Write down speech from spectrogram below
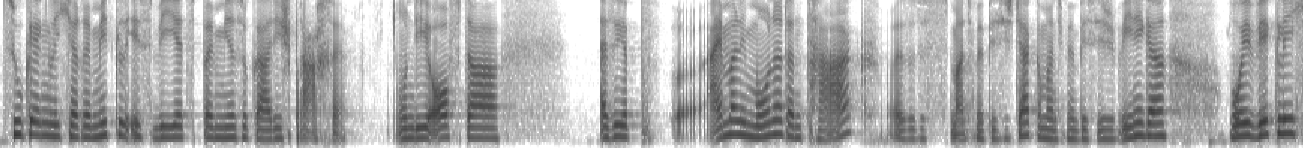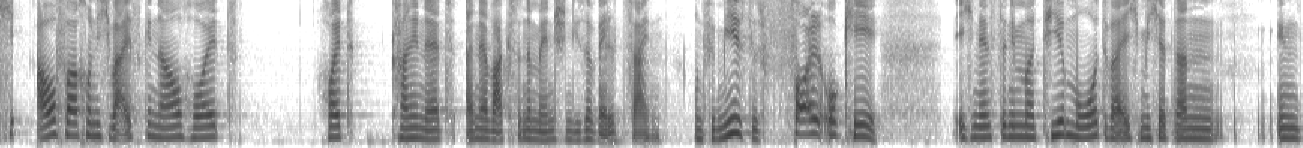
zugänglichere Mittel ist, wie jetzt bei mir sogar die Sprache. Und ich oft da, also ich habe einmal im Monat einen Tag, also das ist manchmal ein bisschen stärker, manchmal ein bisschen weniger, wo ich wirklich aufwache und ich weiß genau, heute, heute kann ich nicht ein erwachsener Mensch in dieser Welt sein. Und für mich ist das voll okay. Ich nenne es dann immer Tiermod, weil ich mich ja dann in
